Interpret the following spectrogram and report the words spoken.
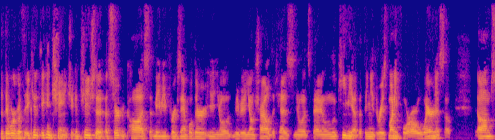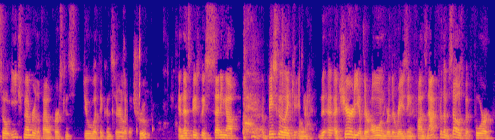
that they work with, it can it can change. It can change to a certain cause that maybe, for example, they're you know maybe a young child that has you know it's battling leukemia that they need to raise money for or awareness of. Um, so each member of the 501st can do what they consider like a troop, and that's basically setting up basically like you know a charity of their own where they're raising funds not for themselves but for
